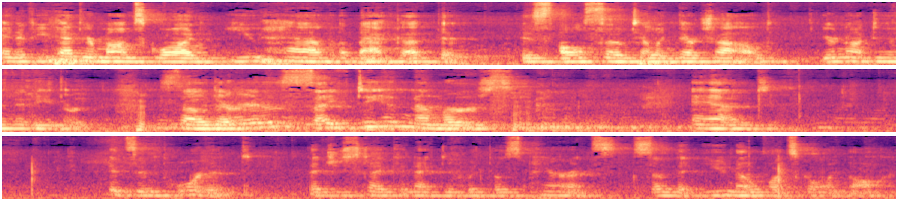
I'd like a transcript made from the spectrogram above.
And if you have your mom squad, you have a backup that is also telling their child, you're not doing it either. So there is safety in numbers and it's important that you stay connected with those parents so that you know what's going on.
